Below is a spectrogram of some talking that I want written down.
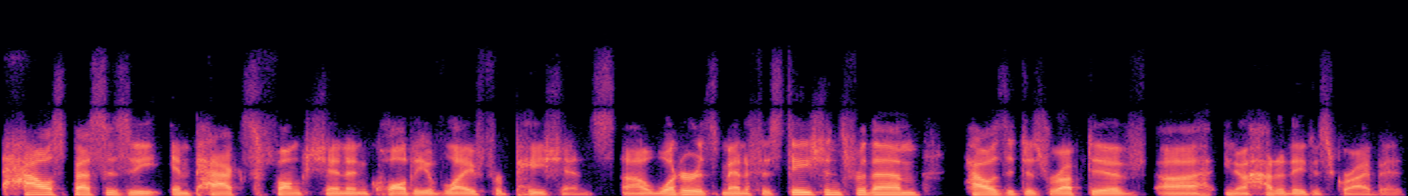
how spasticity impacts function and quality of life for patients? Uh, what are its manifestations for them? How is it disruptive? Uh, you know, how do they describe it?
